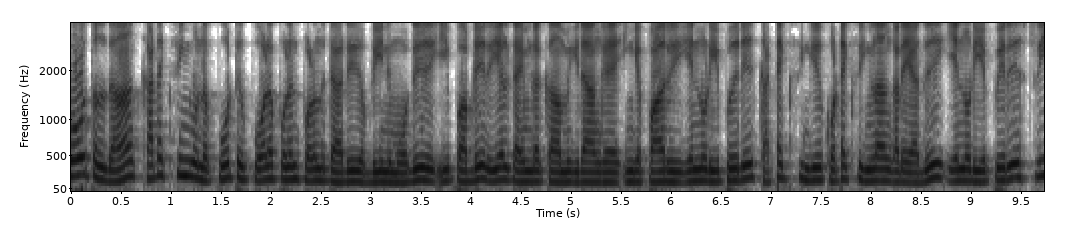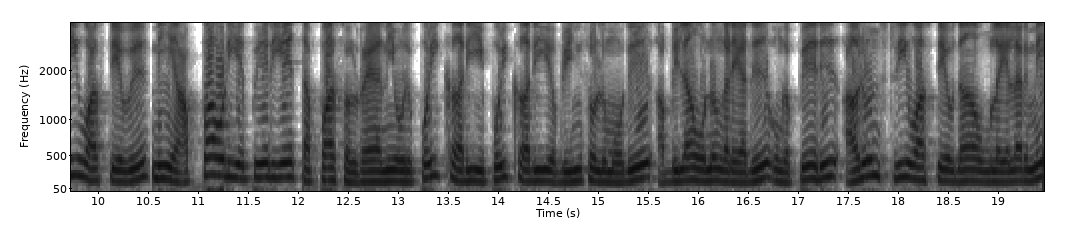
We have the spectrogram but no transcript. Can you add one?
கோவத்தில் தான் கடக் சிங் உன்னை போட்டு போல போலன்னு பிறந்துட்டாரு அப்படின்னும் போது இப்போ அப்படியே ரியல் டைமில் காமிக்கிறாங்க. இங்கே பாரு என்னுடைய பேர் கடக் சிங் கொட்டக் சிங்லாம் கிடையாது. என்னுடைய பேர் ஸ்ரீவாஸ்தேவ். நீ அப்பாவுடைய பேரையே தப்பா சொல்ற. நீ ஒரு பொய்க்காரி பொய்க்காரி அப்படின்னு சொல்லும் போது அப்படிலாம் ஒன்றும் கிடையாது. உங்க பேரு அருண் ஸ்ரீவாஸ்தேவ் தான். உங்களை எல்லாருமே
